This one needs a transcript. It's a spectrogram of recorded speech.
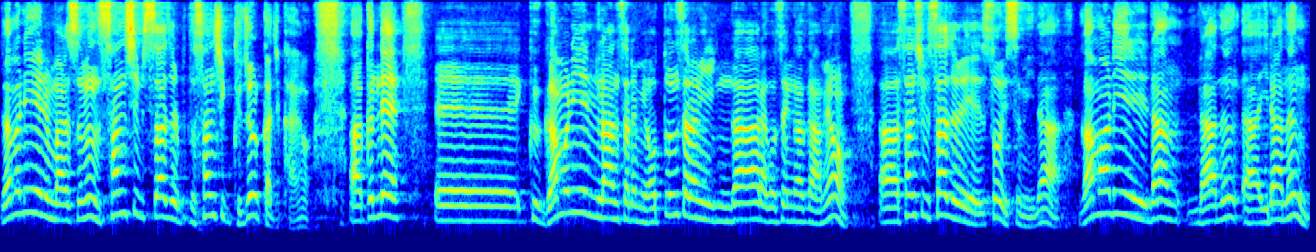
가마리엘 말씀은 34절부터 39절까지 가요. 아 근데 에, 그 가마리엘이라는 사람이 어떤 사람인가라고 생각하면 아, 34절에 써 있습니다. 가마리엘이라는 아, 이라는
